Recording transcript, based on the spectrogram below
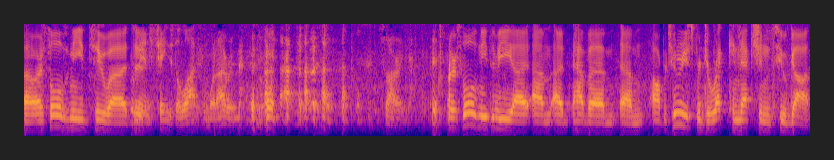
Uh, our souls need to. Uh, Superman's to, changed a lot from what I remember. Sorry. our souls need to be uh, um, uh, have um, um, opportunities for direct connection to God.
